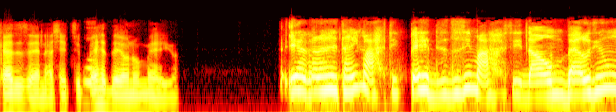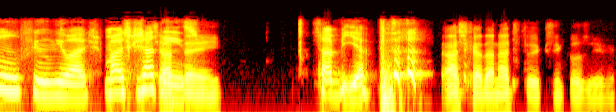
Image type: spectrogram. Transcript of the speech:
Quer dizer, né? A gente se perdeu no meio. E agora a gente tá em Marte, Perdidos em Marte. Dá um belo de um filme, eu acho. Mas acho que já Já tem isso. tem. Sabia. Acho que é da Netflix, inclusive.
